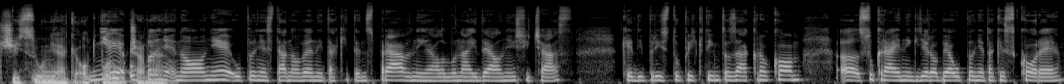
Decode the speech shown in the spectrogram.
Či sú mm, nejaké odporúčané? Nie je úplne, no, nie je úplne stanovený taký ten správny alebo najideálnejší čas, kedy pristúpiť k týmto zákrokom. Uh, sú krajiny, kde robia úplne také skoré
